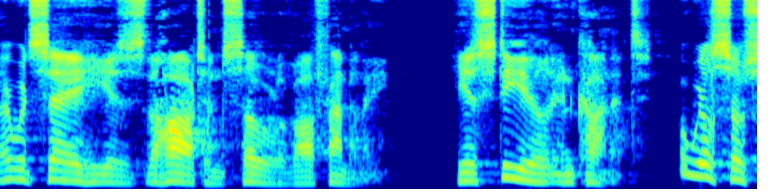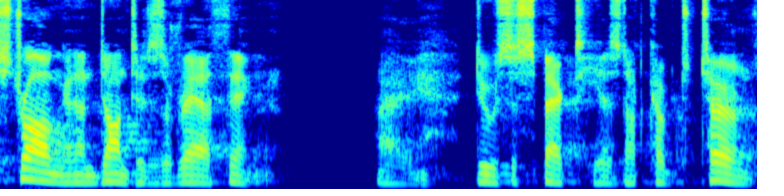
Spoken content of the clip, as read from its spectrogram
I would say he is the heart and soul of our family. He is steel incarnate. A will so strong and undaunted is a rare thing. I do suspect he has not come to terms.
